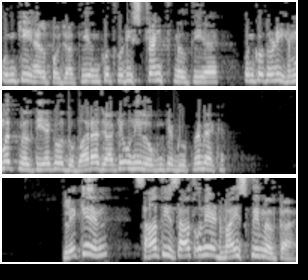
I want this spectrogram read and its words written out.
ان کی ہیلپ ہو جاتی ہے، ان کو تھوڑی اسٹرینتھ ملتی ہے ان کو تھوڑی ہمت ملتی ہے کہ وہ دوبارہ جا کے انہی لوگوں کے گروپ میں بیٹھے لیکن ساتھ ہی ساتھ انہیں ایڈوائس بھی ملتا ہے۔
